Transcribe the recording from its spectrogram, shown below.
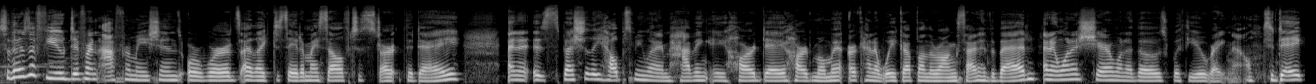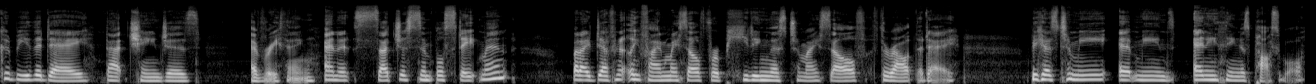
So, there's a few different affirmations or words I like to say to myself to start the day. And it especially helps me when I'm having a hard day, hard moment, or kind of wake up on the wrong side of the bed. And I want to share one of those with you right now. Today could be the day that changes everything. And it's such a simple statement, but I definitely find myself repeating this to myself throughout the day. Because to me, it means anything is possible.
